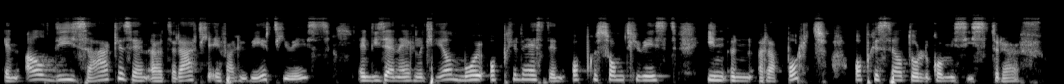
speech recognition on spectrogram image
En al die zaken zijn uiteraard geëvalueerd geweest en die zijn eigenlijk heel mooi opgelijst en opgesomd geweest in een rapport opgesteld door de commissie Struif.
